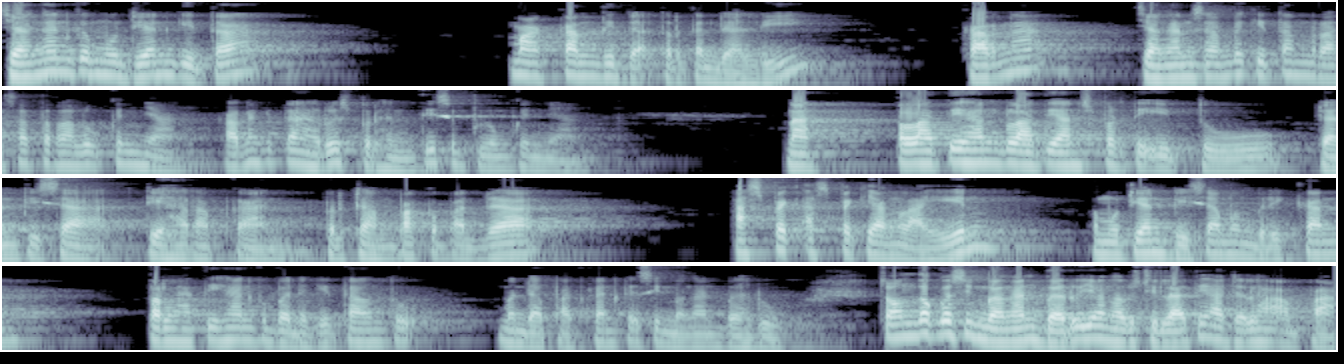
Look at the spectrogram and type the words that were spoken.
Jangan kemudian kita makan tidak terkendali karena jangan sampai kita merasa terlalu kenyang karena kita harus berhenti sebelum kenyang. Nah, pelatihan-pelatihan seperti itu dan bisa diharapkan berdampak kepada aspek-aspek yang lain kemudian bisa memberikan perlatihan kepada kita untuk mendapatkan keseimbangan baru. Contoh keseimbangan baru yang harus dilatih adalah apa?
